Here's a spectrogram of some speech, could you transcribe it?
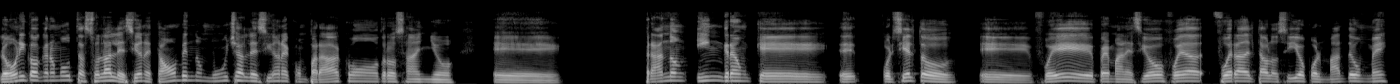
lo único que no me gusta son las lesiones. Estamos viendo muchas lesiones comparadas con otros años. Eh, Brandon Ingram, que eh, por cierto, eh, fue, permaneció fuera, fuera del tabloncillo por más de un mes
